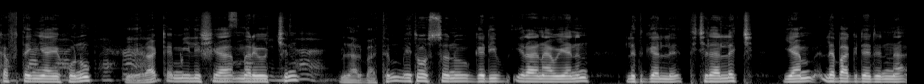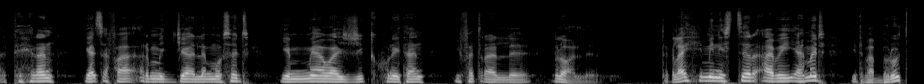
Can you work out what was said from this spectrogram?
ከፍተኛ የሆኑ የኢራቅ ሚሊሽያ መሪዎችን ምናልባትም የተወሰኑ ገዲብ ኢራናውያንን ልትገል ትችላለች። ያም ለባግዳድና ቴሄራን ያጸፋ እርምጃ ለመውሰድ የሚያዋዥቅ ሁኔታን ይፈጥራል ብለዋል። ጠቅላይ ሚኒስትር አቢይ አህመድ የተባበሩት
